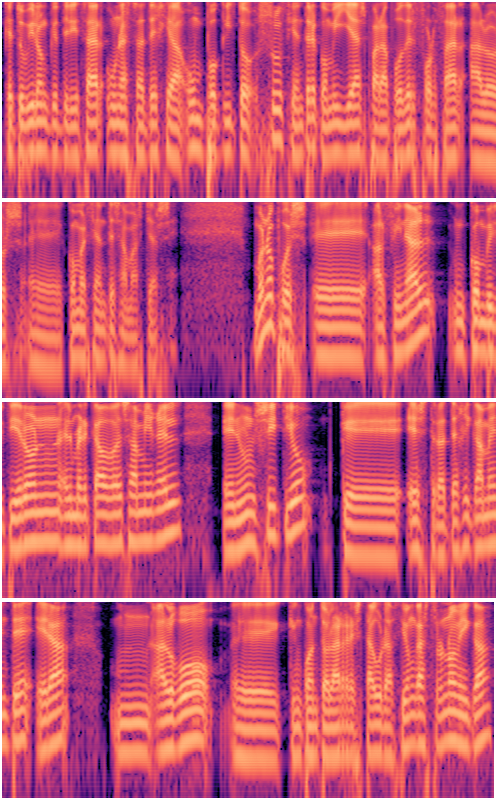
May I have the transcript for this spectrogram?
que tuvieron que utilizar una estrategia un poquito sucia, entre comillas, para poder forzar a los eh, comerciantes a marcharse. Bueno, pues eh, al final convirtieron el mercado de San Miguel en un sitio que estratégicamente era algo eh, que en cuanto a la restauración gastronómica,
